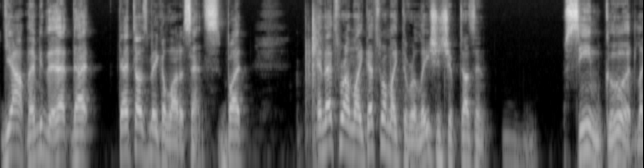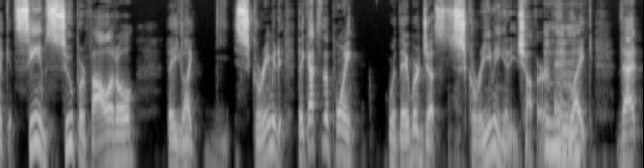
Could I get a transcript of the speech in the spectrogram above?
Yeah, I mean that that that does make a lot of sense. But and that's where I'm like, that's where I'm like, the relationship doesn't seem good. Like it seems super volatile. They like screaming. At, they got to the point where they were just screaming at each other, Mhm. and like that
